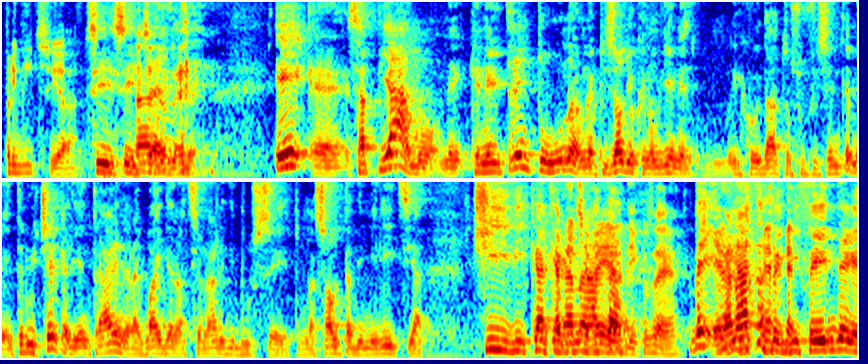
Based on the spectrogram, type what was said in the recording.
primizia. Sì, sì, Sai, certo. E eh, sappiamo che nel 31 è un episodio che non viene ricordato sufficientemente, lui cerca di entrare nella Guardia Nazionale di Busseto, una sorta di milizia civica che era nata... verdi, cos'è? Beh, era nata per difendere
